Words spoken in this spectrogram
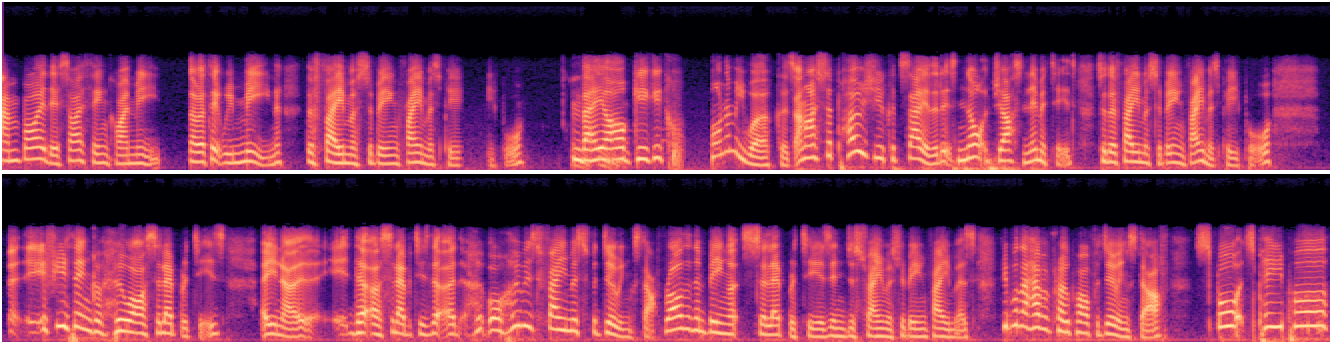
and by this i think i mean no i think we mean the famous for being famous people they are gig economy workers. And i suppose you could say that it's not just limited to the famous for being famous people. If you think of who are celebrities, uh, you know, that are celebrities that are, who- or who is famous for doing stuff, rather than being a celebrity as in just famous for being famous, people that have a profile for doing stuff, sports people,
